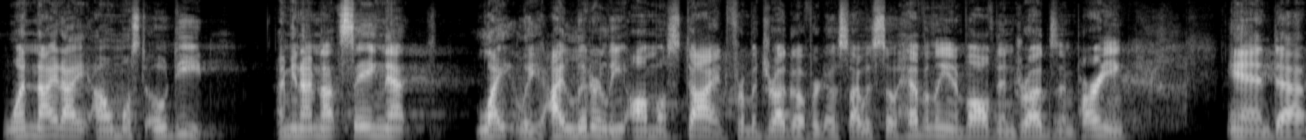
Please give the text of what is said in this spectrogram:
one night I almost OD'd. I mean, I'm not saying that lightly. I literally almost died from a drug overdose. I was so heavily involved in drugs and partying, and uh,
